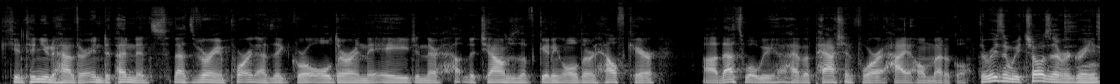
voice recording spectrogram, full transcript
continue to have their independence. That's very important as they grow older and they age and their the challenges of getting older in healthcare. Uh, that's what we have a passion for at Hyatt Home Medical. The reason we chose Evergreen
